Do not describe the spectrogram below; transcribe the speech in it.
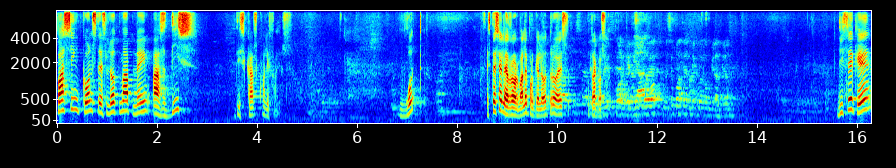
Passing const slot map name as this discards qualifiers. What? Este es el error, ¿vale? Porque lo otro es otra cosa. Dice que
